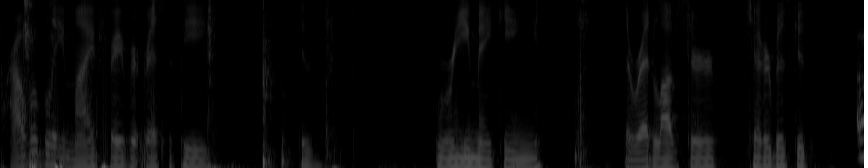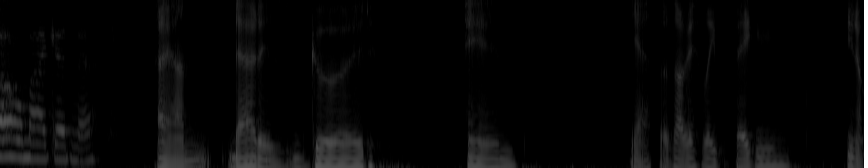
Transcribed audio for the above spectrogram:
probably my favorite recipe is remaking the Red Lobster cheddar biscuits, Oh my goodness. and that is good. And yeah, so it's obviously baking, you know,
